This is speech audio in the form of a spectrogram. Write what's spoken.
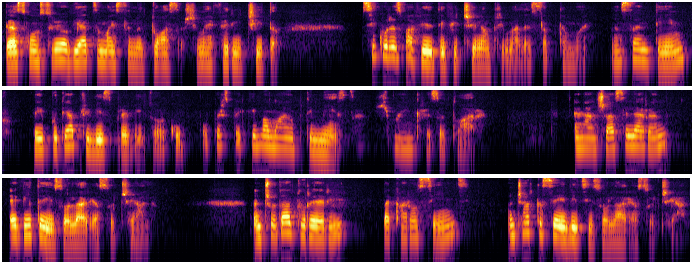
de a-ți construi o viață mai sănătoasă și mai fericită. Sigur îți va fi dificil în primele săptămâni, însă în timp vei putea privi spre viitor cu o perspectivă mai optimistă și mai încrezătoare. În al șaselea rând, evită izolarea socială. În ciuda durerii pe care o simți, încearcă să eviți izolarea socială.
